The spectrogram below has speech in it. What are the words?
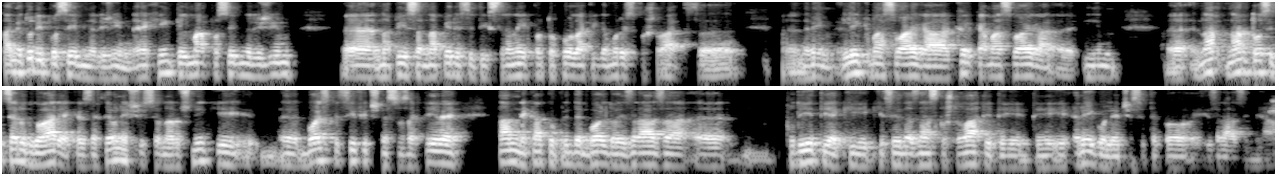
Tam je tudi poseben režim. Ne. Henkel ima poseben režim, eh, napisan na 50 straneh protokola, ki ga moraš spoštovati. Eh, ne vem, Lek ima svojega, Krka ima svojega in eh, nam, nam to sicer odgovarja, ker zahtevnejši so naročniki, eh, bolj specifične so zahteve, tam nekako pride bolj do izraza eh, podjetje, ki, ki seveda zna spoštovati te, te regule, če se tako izrazim. Ja.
